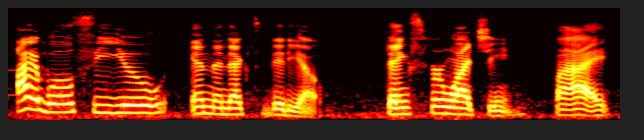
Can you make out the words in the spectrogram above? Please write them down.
I will see you in the next video. Thanks for watching. Bye.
